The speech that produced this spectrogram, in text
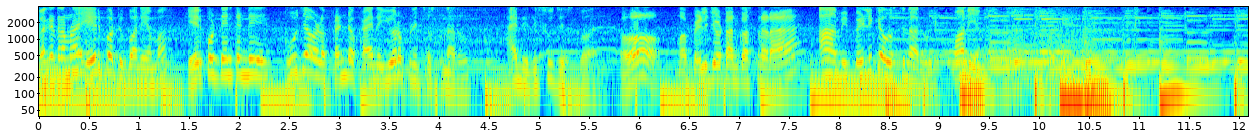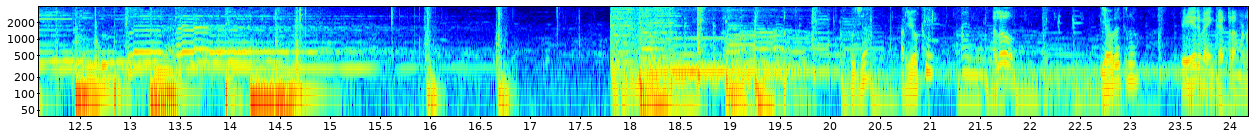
Venkataramana ఎయిర్పోర్ట్కి పోనీ అమ్మా ఎయిర్పోర్ట్ దేనికండి? పూజ వాళ్ళ ఫ్రెండ్ ఒక ఆయన యూరోప్ నుంచి వస్తున్నారు. ఆయన రిసీవ్ చేసుకోవాలి. ఓ మా పెళ్ళి చూడటానికి వస్తున్నాడా? ఆ మీ పెళ్ళికే వస్తున్నారు. ఓకే. పూజ అర్ ఓకే ఐఎమ్ హలో. ఎవరైతున్నావు పేరు వెంకటరమణ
